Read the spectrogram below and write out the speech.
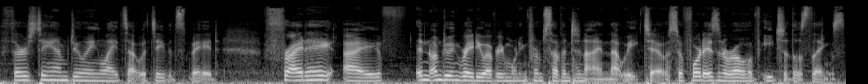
Thursday I'm doing Lights Out with David Spade. Friday I and I'm doing radio every morning from seven to nine that week too. So four days in a row of each of those things.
